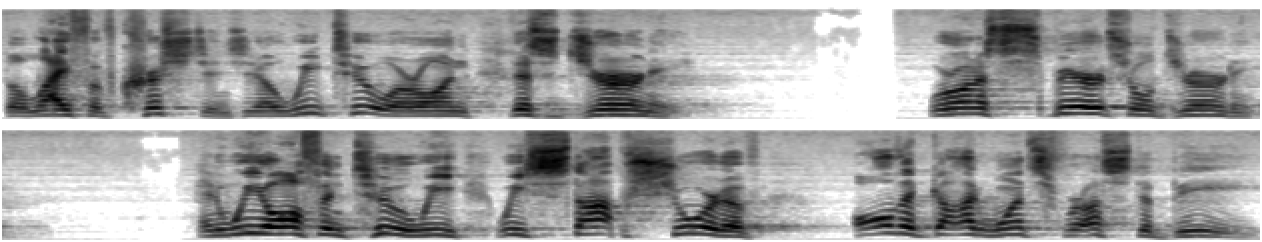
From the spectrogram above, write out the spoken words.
the life of Christians. You know, we too are on this journey. We're on a spiritual journey. And we often too, we, we stop short of all that God wants for us to be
